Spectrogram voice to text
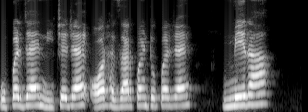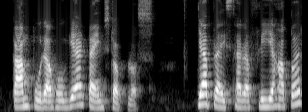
ऊपर जाए, नीचे जाए, और हज़ार पॉइंट ऊपर जाए, मेरा काम पूरा हो गया टाइम स्टॉप लॉस क्या प्राइस था रफली यहाँ पर?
